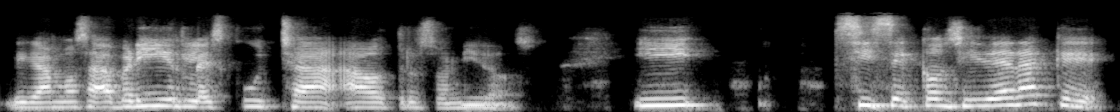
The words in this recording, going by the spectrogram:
digamos, abrir la escucha a otros sonidos. Y si se considera que,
